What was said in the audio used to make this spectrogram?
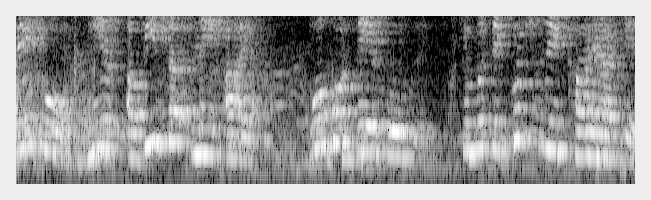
देखो नील अभी तक नहीं आया। बहुत देर हो गई। सुबह से कुछ नहीं खाया है।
